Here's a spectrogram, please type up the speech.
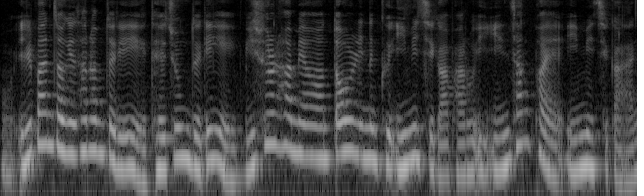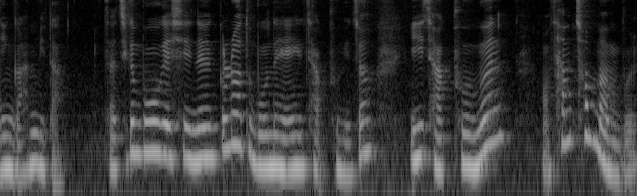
어, 일반적인 사람들이 대중들이 미술하면 떠올리는 그 이미지가 바로 이 인상파의 이미지가 아닌가 합니다. 자, 지금 보고 계시는 클로드 모네의 작품이죠. 이 작품은 3천만 어, 불,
